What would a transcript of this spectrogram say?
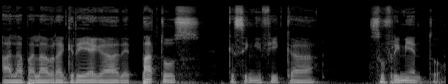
a la palabra griega de patos, que significa sufrimiento.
